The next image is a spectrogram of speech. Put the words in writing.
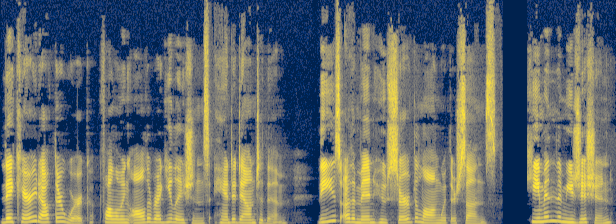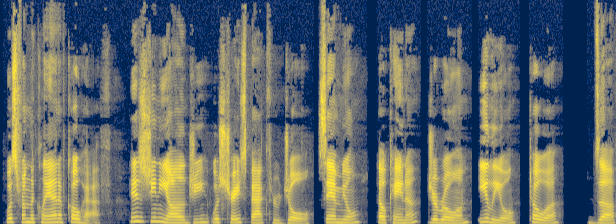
They carried out their work, following all the regulations handed down to them. These are the men who served along with their sons. Heman the musician was from the clan of Kohath. His genealogy was traced back through Joel, Samuel, Elkanah, Jeroham, Eliel, Toah, Zuph,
